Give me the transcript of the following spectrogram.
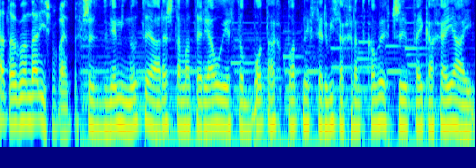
A to oglądaliśmy, pamiętam. przez dwie minuty, a reszta materiału jest o botach, płatnych serwisach randkowych czy fejkach AI,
